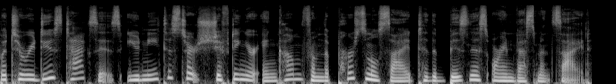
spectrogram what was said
But to reduce taxes, you need to start shifting your income from the personal side to the business or investment side.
